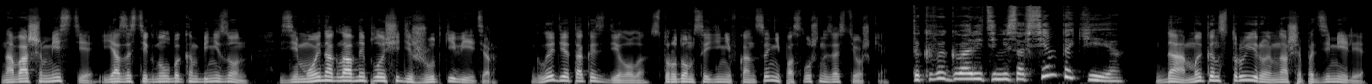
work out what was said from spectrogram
На вашем месте я застегнул бы комбинезон. Зимой на главной площади жуткий ветер. Глэдия так и сделала, с трудом соединив концы непослушной застежки. «Так вы говорите, не совсем такие?» Да, мы конструируем наши подземелья,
